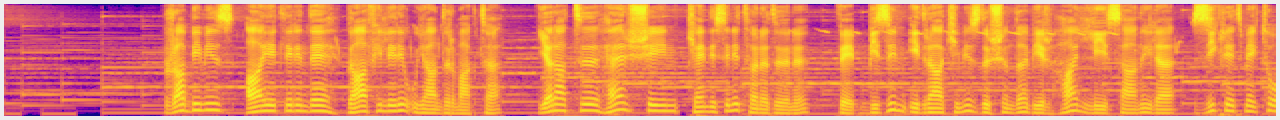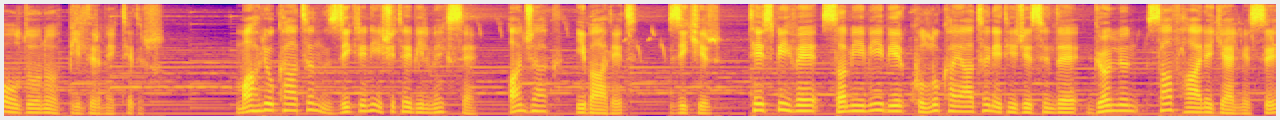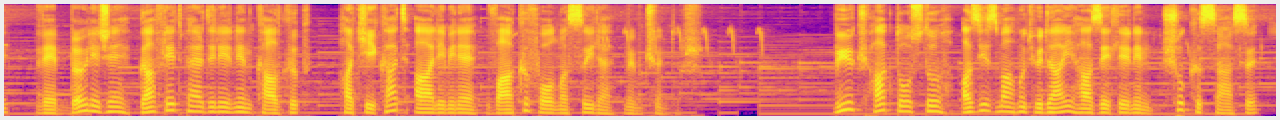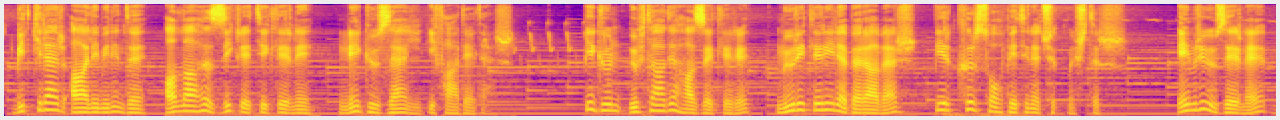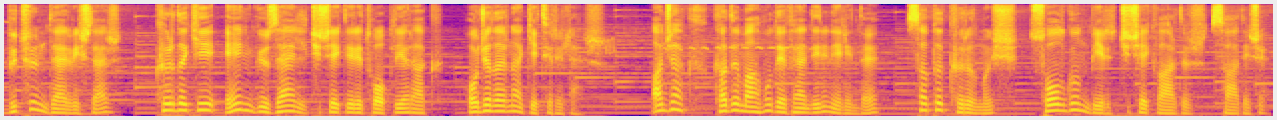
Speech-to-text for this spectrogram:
Rabbimiz ayetlerinde gafilleri uyandırmakta, yarattığı her şeyin kendisini tanıdığını ve bizim idrakimiz dışında bir hal lisanıyla zikretmekte olduğunu bildirmektedir. Mahlukatın zikrini işitebilmekse ancak ibadet, zikir, tesbih ve samimi bir kulluk hayatı neticesinde gönlün saf hale gelmesi ve böylece gaflet perdelerinin kalkıp hakikat alemine vakıf olmasıyla mümkündür. Büyük hak dostu Aziz Mahmud Hüdayi Hazretlerinin şu kıssası, bitkiler aleminin de Allah'ı zikrettiklerini ne güzel ifade eder. Bir gün Üftade Hazretleri, müritleriyle beraber bir kır sohbetine çıkmıştır. Emri üzerine bütün dervişler, kırdaki en güzel çiçekleri toplayarak hocalarına getirirler. Ancak Kadı Mahmud Efendi'nin elinde sapı kırılmış, solgun bir çiçek vardır sadece.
